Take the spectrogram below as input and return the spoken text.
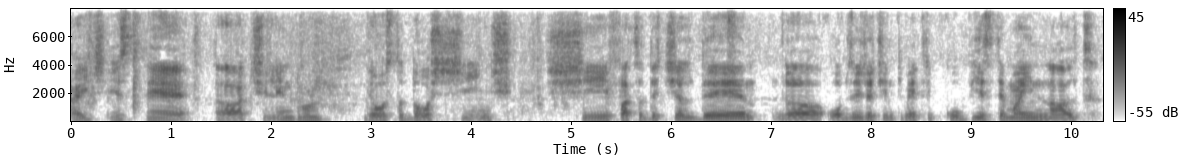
aici este uh, cilindrul de 125 și față de cel de uh, 80 de cm cub este mai înalt.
